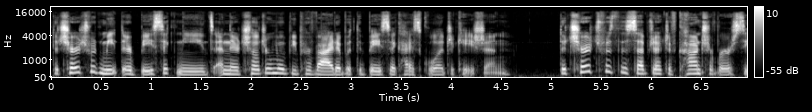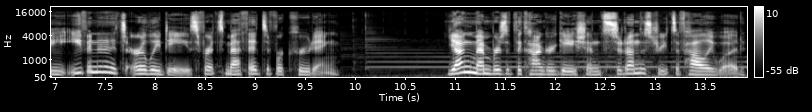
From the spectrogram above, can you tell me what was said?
the church would meet their basic needs and their children would be provided with a basic high school education. The church was the subject of controversy even in its early days for its methods of recruiting. Young members of the congregation stood on the streets of Hollywood,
